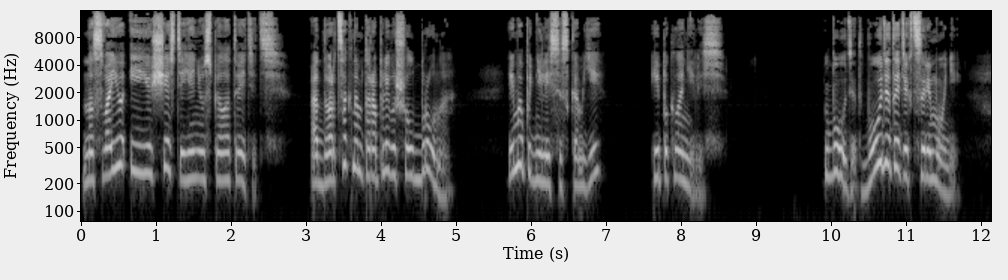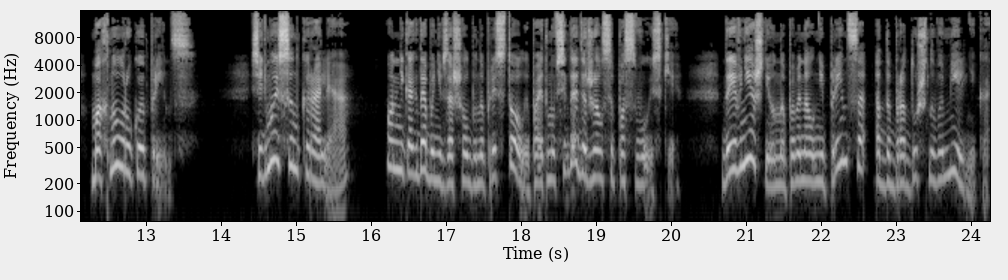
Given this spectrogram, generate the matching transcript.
На свое и ее счастье я не успел ответить. От дворца к нам торопливо шел Бруно, и мы поднялись из скамьи, и поклонились. «Будет, будет этих церемоний!» — махнул рукой принц. Седьмой сын короля, он никогда бы не взошел бы на престол, и поэтому всегда держался по-свойски. Да и внешне он напоминал не принца, а добродушного мельника.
